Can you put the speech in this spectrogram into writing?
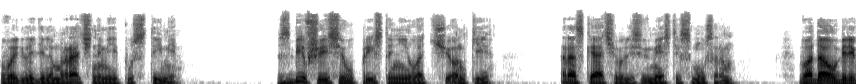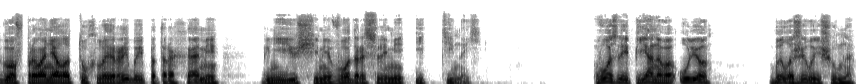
выглядели мрачными и пустыми. Сбившиеся у пристани лодчонки раскачивались вместе с мусором. Вода у берегов провоняла тухлой рыбой, потрохами, гниющими водорослями и тиной. Возле пьяного ульо было живо и шумно.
